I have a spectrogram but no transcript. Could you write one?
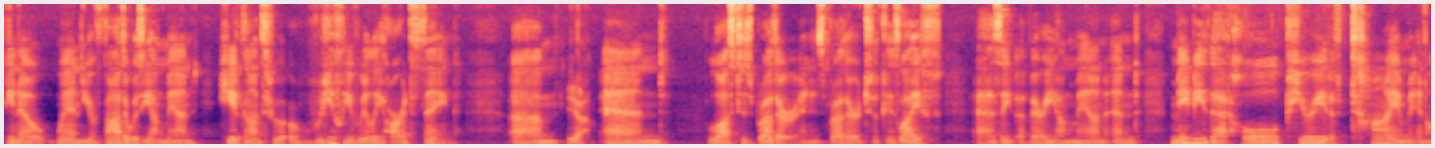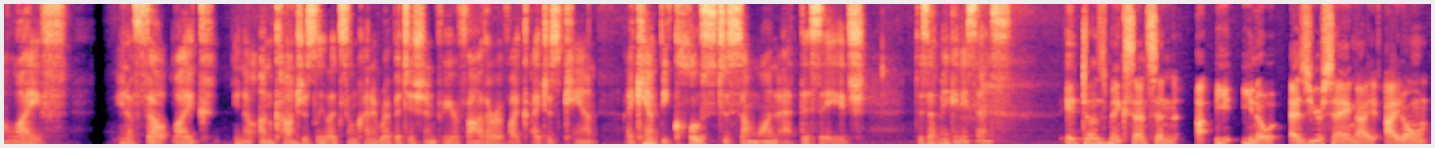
you know, when your father was a young man, he had gone through a really, really hard thing. Um, yeah. And lost his brother, and his brother took his life as a, a very young man. And maybe that whole period of time in a life, you know, felt like, you know, unconsciously like some kind of repetition for your father of like, I just can't I can't be close to someone at this age. Does that make any sense? It does make sense, and uh, you, you know, as you're saying, I I don't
